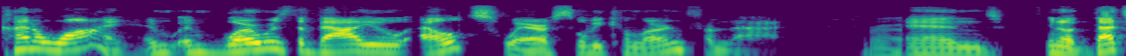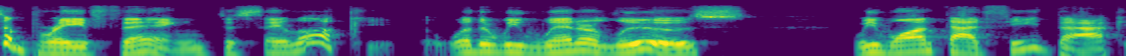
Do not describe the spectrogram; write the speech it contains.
kind of why and, and where was the value elsewhere so we can learn from that Right. and you know that's a brave thing to say look whether we win or lose we want that feedback.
